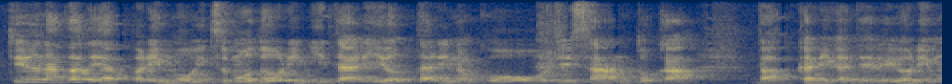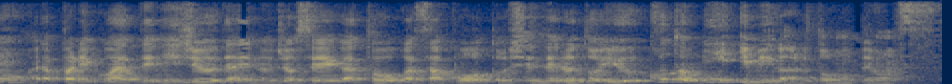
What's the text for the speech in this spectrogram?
っていう中でやっぱりもういつも通り似たり寄ったりのこうおじさんとかばっかりが出るよりもやっぱりこうやって20代の女性が党がサポートして出るということに意味があると思ってます。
